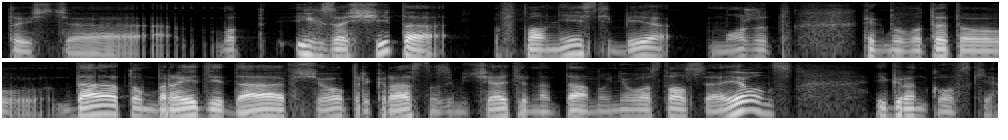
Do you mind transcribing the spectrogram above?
то есть, э, вот их защита вполне себе может, как бы вот это, да, Том Брэди, да, все прекрасно, замечательно, да, но у него остался Эванс и Гранковский.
